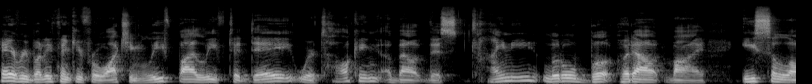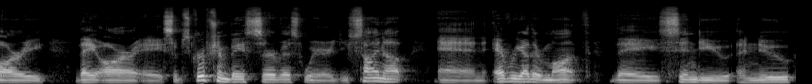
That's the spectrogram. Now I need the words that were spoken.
Hey everybody, thank you for watching Leaf by Leaf. Today we're talking about this tiny little book put out by Isolarii. They are a subscription-based service where you sign up and every other month they send you a new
